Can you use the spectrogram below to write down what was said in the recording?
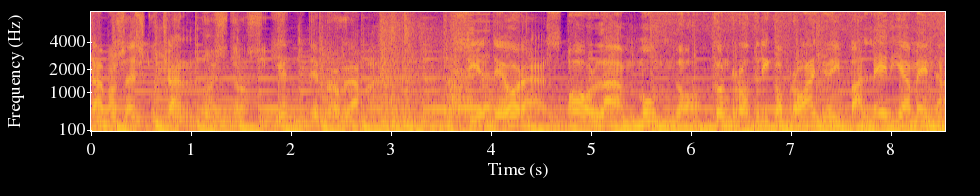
Invitamos a escuchar nuestro siguiente programa. Siete horas. Hola Mundo. Con Rodrigo Proaño y Valeria Mena.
